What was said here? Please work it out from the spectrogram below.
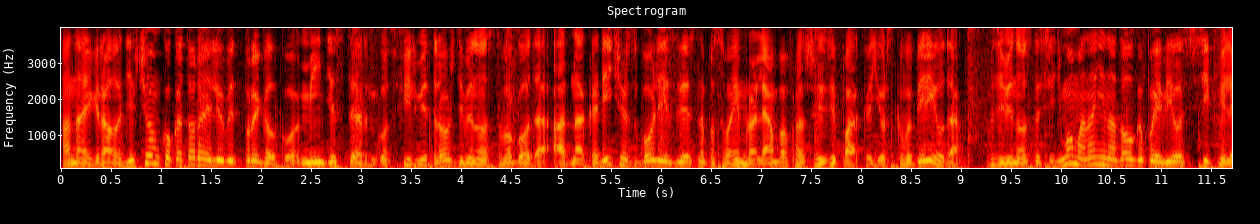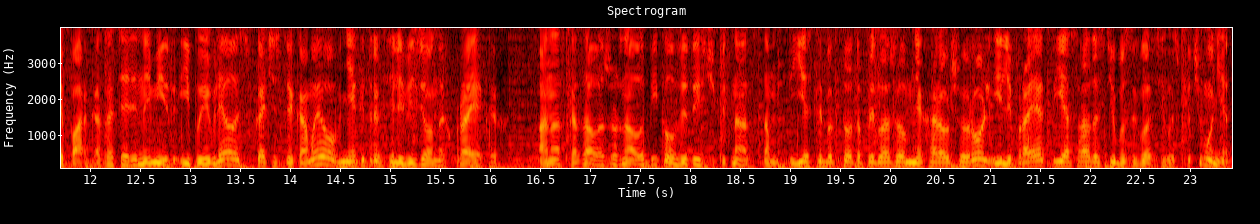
Она играла девчонку, которая любит прыгалку, Минди Стернгуд в фильме «Дрожь» 90-го года, однако Ричардс более известна по своим ролям во франшизе «Парка юрского периода». В 97-м она ненадолго появилась в сиквеле «Парка. Затерянный мир» и появлялась в качестве камео в некоторых телевизионных проектах. Она сказала журналу People в 2015-м, «Если бы кто-то предложил мне хорошую роль или проект, я с радостью бы согласилась. Почему нет?»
